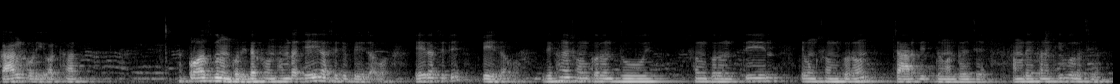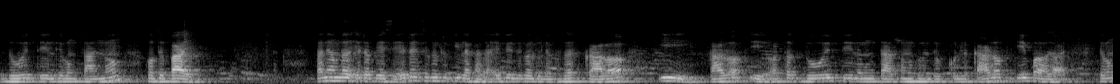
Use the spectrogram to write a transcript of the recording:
কাল করি, অর্থাৎ ক্রস গুণন করি, দেখুন, আমরা এই রাশিটি পেয়ে যাব। এই রাশিটি পেয়ে যাব। যেখানে সমীকরণ দুই, সমীকরণ তিন এবং সমীকরণ চার বিদ্যমান রয়েছে। আমরা এখানে কি বলেছি? দুই, তিন এবং চার নং হতে পাই। তাহলে আমরা এটা পেয়েছি। এটা ইজিক্যাল টু কী লেখা যায়? এটা ইজিক্যাল টু লেখা যায় curl of E curl of E অর্থাৎ দুই, তিন এবং চার সমীকরণ যোগ করলে কার্ল অফ ই পাওয়া যায়। এবং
